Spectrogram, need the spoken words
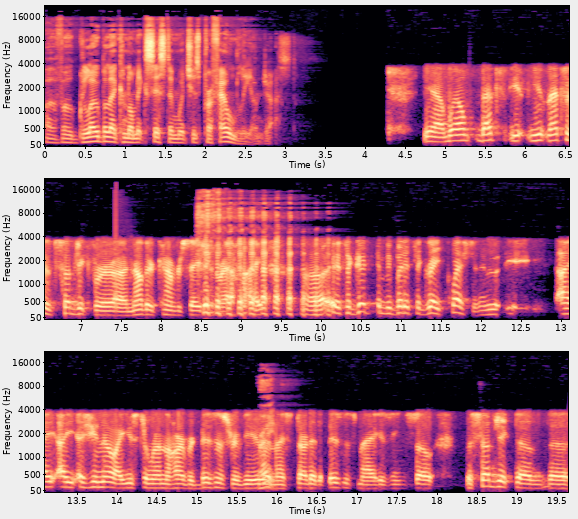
of a global economic system which is profoundly unjust? Yeah, well, that's you, you, that's a subject for another conversation, Rabbi. uh, it's a good, but it's a great question. And I, I, as you know, I used to run the Harvard Business Review, right. and I started a business magazine. So the subject of the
